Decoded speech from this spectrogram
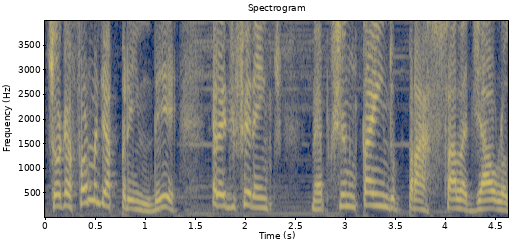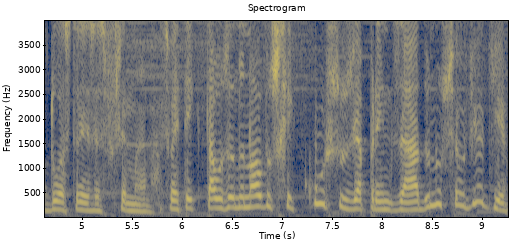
Só que a forma de aprender é diferente. Né? Porque você não está indo para a sala de aula duas, três vezes por semana. Você vai ter que estar tá usando novos recursos de aprendizado no seu dia a dia.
